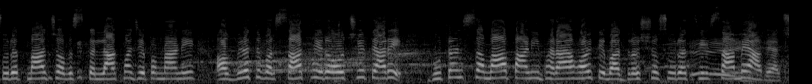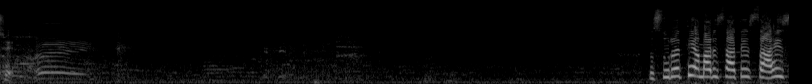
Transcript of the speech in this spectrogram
સુરતમાં ચોવીસ કલાકમાં જે પ્રમાણે અવિરત વરસાદ થઈ રહ્યો છે, ત્યારે ઘૂંટણ સમા પાણી ભરાયા હોય તેવા દ્રશ્યો સુરતથી સામે આવ્યા છે. તો સુરતથી અમારી સાથે સાહિસ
